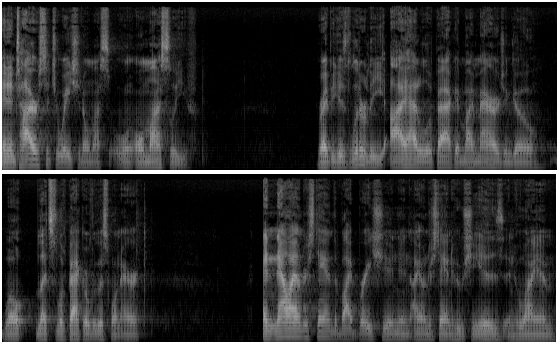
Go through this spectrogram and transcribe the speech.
an entire situation on my on my sleeve. right? Because literally, I had to look back at my marriage and go, well, let's look back over this one, Eric. And now I understand the vibration and I understand who she is and who I am.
